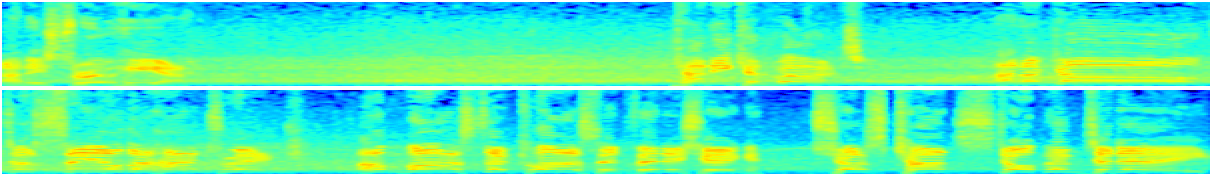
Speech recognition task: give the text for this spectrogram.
And he's through here. Can he convert? And a goal to seal the hat-trick! A masterclass in finishing. Just can't stop him today.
